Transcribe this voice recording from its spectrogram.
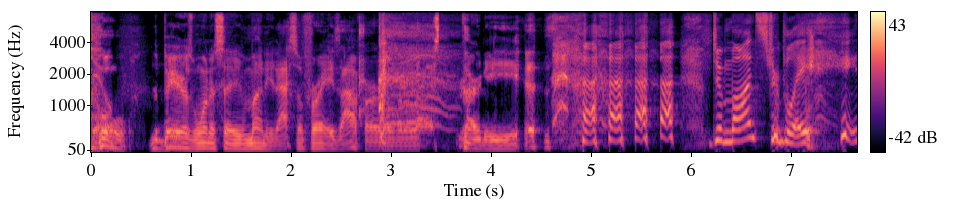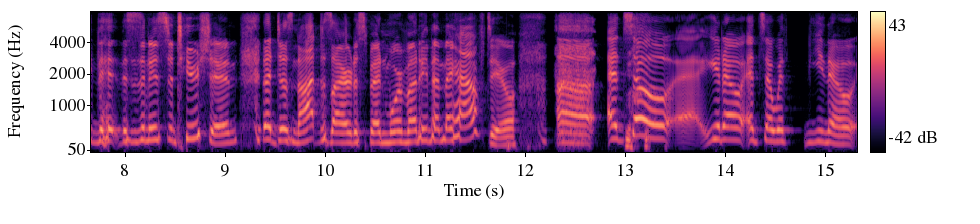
to. Oh, the Bears want to save money. That's a phrase I've heard over the last 30 years. Demonstrably, this is an institution that does not desire to spend more money than they have to. Uh, and so, uh, you know, and so with, you know,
